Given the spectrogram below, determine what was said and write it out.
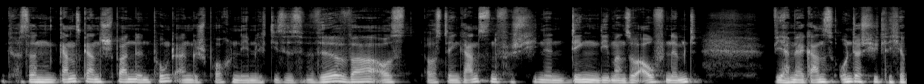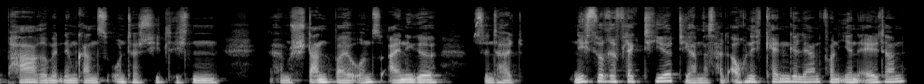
Du hast einen ganz, ganz spannenden Punkt angesprochen, nämlich dieses Wirrwarr aus, aus den ganzen verschiedenen Dingen, die man so aufnimmt. Wir haben ja ganz unterschiedliche Paare mit einem ganz unterschiedlichen ähm, Stand bei uns. Einige sind halt nicht so reflektiert, die haben das halt auch nicht kennengelernt von ihren Eltern.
